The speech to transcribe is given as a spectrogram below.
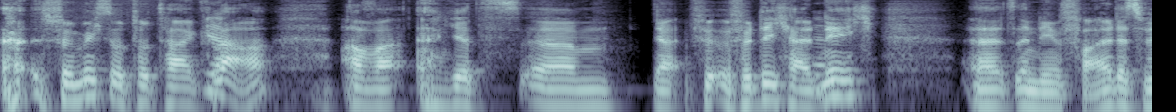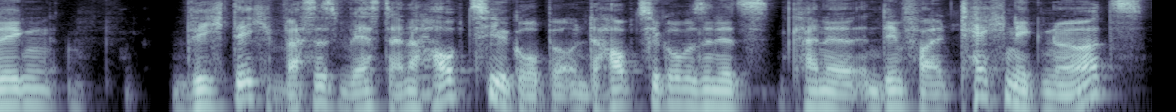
Ist für mich so total klar, ja. aber jetzt, ähm, ja, für, für dich halt ja. nicht, äh, in dem Fall. Deswegen wichtig, was ist, wer ist deine Hauptzielgruppe? Und der Hauptzielgruppe sind jetzt keine, in dem Fall Technik-Nerds,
